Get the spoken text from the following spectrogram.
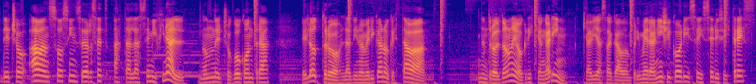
De hecho, avanzó sin ceder set hasta la semifinal, donde chocó contra el otro latinoamericano que estaba dentro del torneo, Cristian Garín, que había sacado en primera Nishikori 6-0 y 6-3.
